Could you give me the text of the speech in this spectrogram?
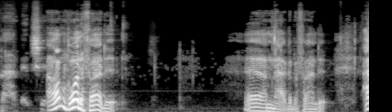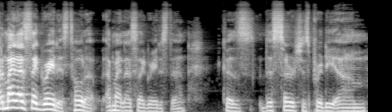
find that shit. I'm going to find it. Uh, I'm not going to find it. I might not say greatest. Hold up. I might not say greatest then, because this search is pretty um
